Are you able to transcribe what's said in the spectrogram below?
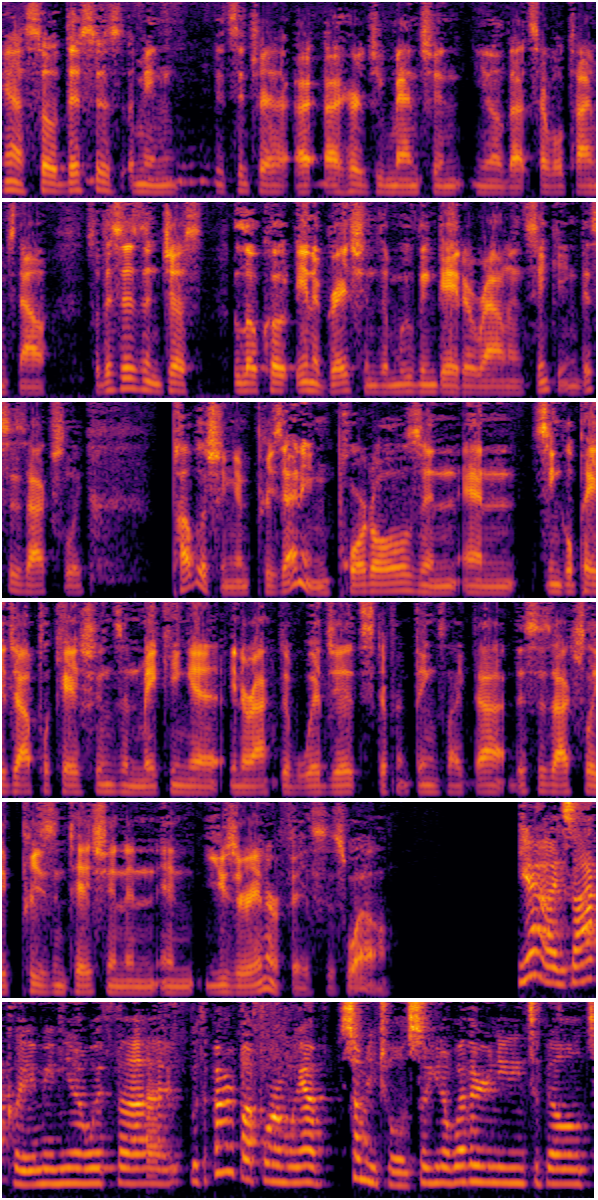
Yeah, so this is, I mean, it's interesting. I, I, heard you mention, you know, that several times now. So this isn't just low code integrations and moving data around and syncing. This is actually publishing and presenting portals and, and single page applications and making it interactive widgets, different things like that. This is actually presentation and, and user interface as well. Yeah, exactly. I mean, you know, with uh, with the Power Platform, we have so many tools. So, you know, whether you're needing to build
